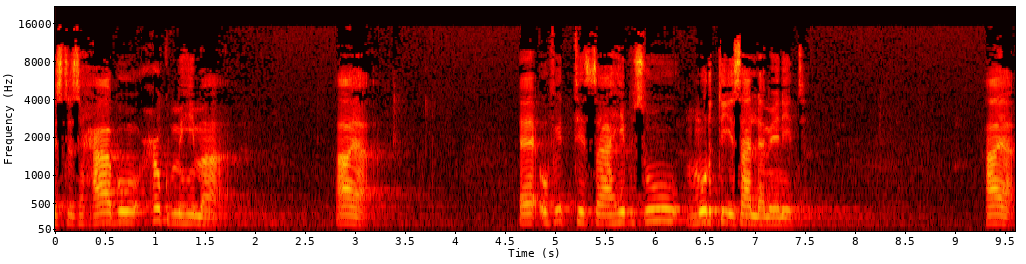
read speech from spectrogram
istisxaabu xukmihimaa haya ufitti saahibsuu murtii isaan lameeniiti haya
